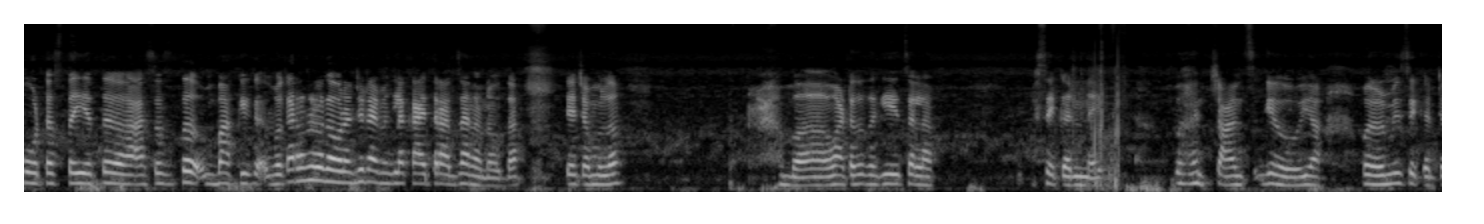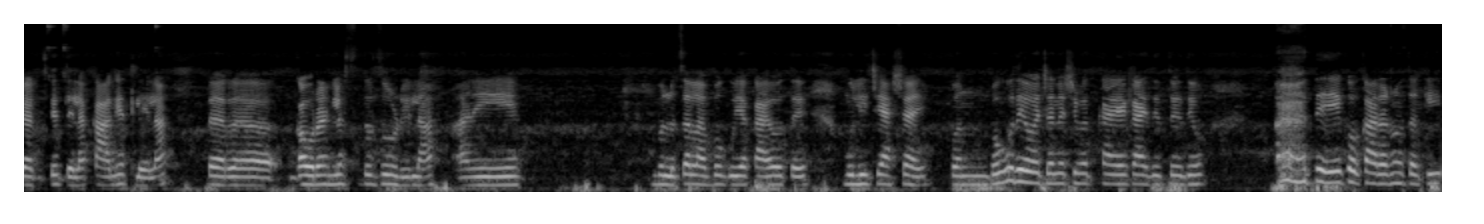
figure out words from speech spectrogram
पोट असतं येतं असं असतं. बाकी कारण गौरांच्या टायमिंगला काय त्रास झाला नव्हता. त्याच्यामुळं ब वाटत होतं की चला सेकंड नाही चान्स घेऊया. म्हणून मी सेकंड चान्स घेतलेला का घेतलेला? तर अं, गौरांना सुद्धा जोडीला आणि बोललो चला बघूया काय होतं आहे मुलीची आशा आहे पण बघू देवाच्या नशिबात काय काय देतोय देव. ते एक कारण होतं की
